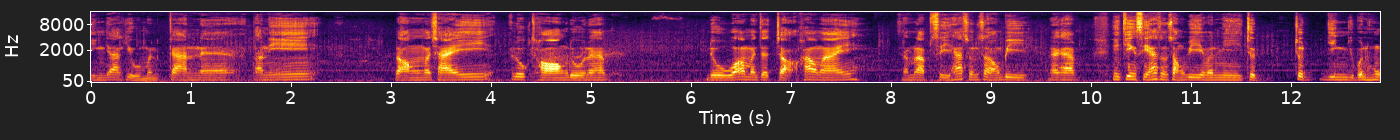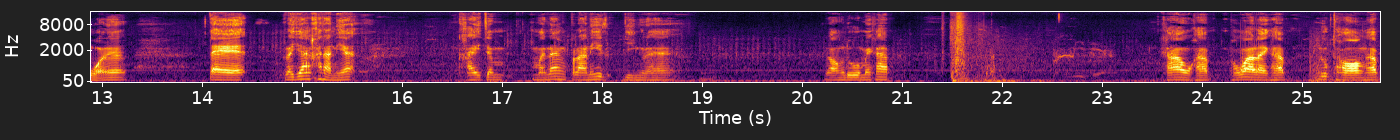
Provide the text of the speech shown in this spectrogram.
ยิงยากอยู่เหมือนกันนะ ตอนนี้ลองมาใช้ลูกทองดูนะครับ ดูว่ามันจะเจาะเข้าไหม สำหรับ 4502B นะครับ จริง ๆ 4502B มันมีจุดจุดยิงอยู่บนหัวนะแต่ระยะขนาดเนี้ยใครจะมานั่งปราณีตยิงนะฮะ ลองดูไหมครับ เข้าครับ เพราะว่าอะไรครับ ลูกทองครับ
